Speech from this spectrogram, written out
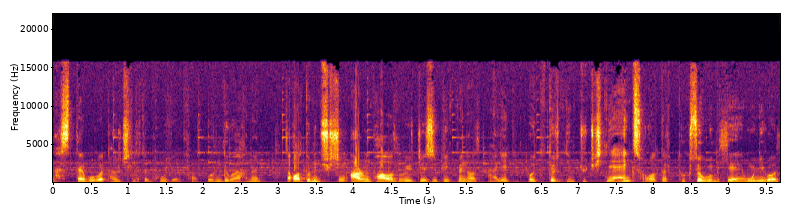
настай бөгөөд 2 жилийн дотор үйл явдал өрнөдөг байх нь байна. За гол дүрийн жүжигчин Aaron Powell буюу Jesse Pinkman бол яг бодитоор тийм жүжигчний анги сургуульд бол төгсөөгүй юм билээ. Үүнийг бол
